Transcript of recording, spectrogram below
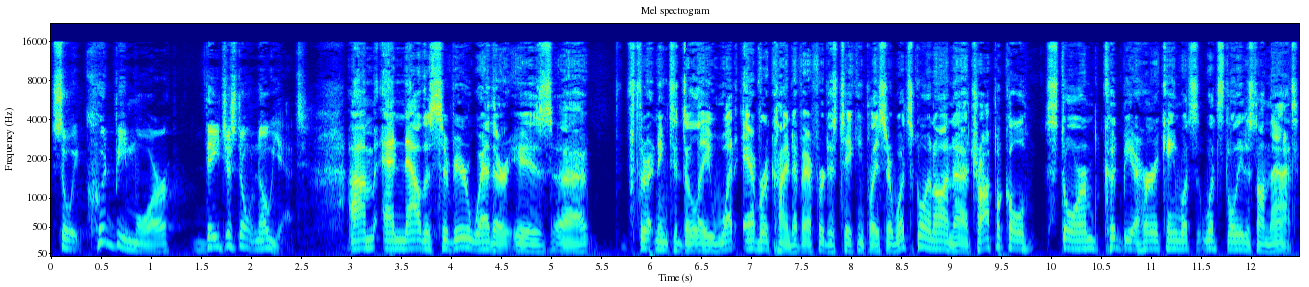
So it could be more. They just don't know yet. Um, and now the severe weather is uh, threatening to delay whatever kind of effort is taking place there. What's going on? A tropical storm could be a hurricane. What's what's the latest on that?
